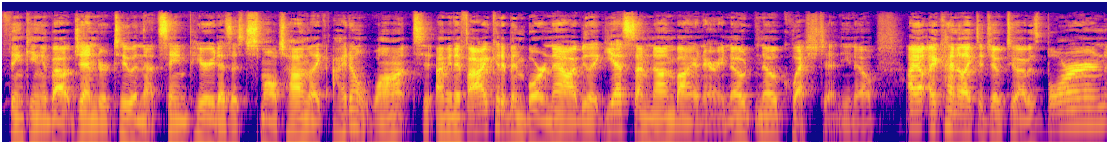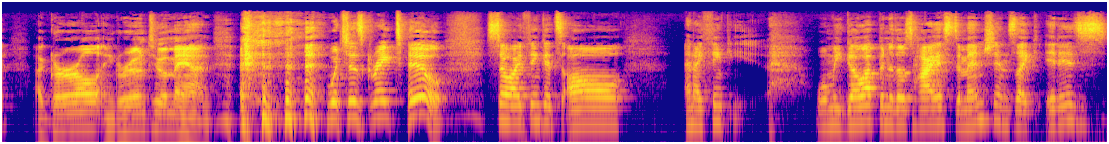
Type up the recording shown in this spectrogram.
thinking about gender too in that same period as a small child. I'm like, I don't want to. I mean, if I could have been born now, I'd be like, yes, I'm non-binary, no, no question. You know, I, I kind of like to joke too. I was born a girl and grew into a man, which is great too. So I think it's all, and I think when we go up into those highest dimensions, like it is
